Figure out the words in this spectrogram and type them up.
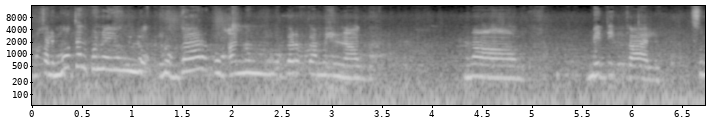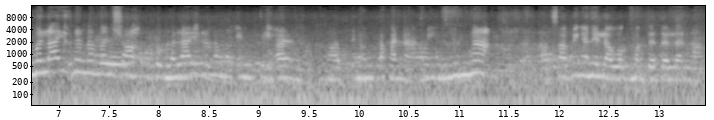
nakalimutan ko na yung lu- lugar, kung anong lugar kami nag, nag, medical. So, malayo na naman siya, malayo na namang NTR na pinuntahan namin. Yun nga, sabi nga nila, wag magdadala ng,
